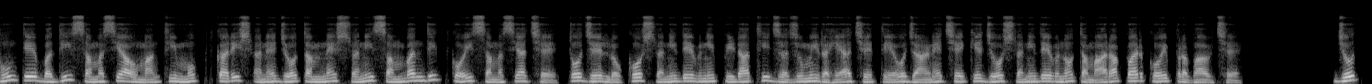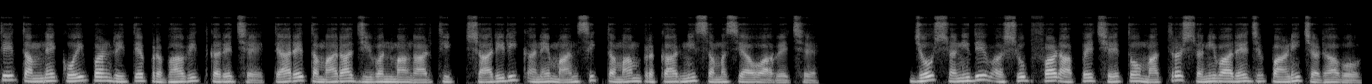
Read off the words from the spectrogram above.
હું તે બધી સમસ્યાઓમાંથી મુક્ત કરીશ અને જો તમને શનિ સંબંધિત કોઈ સમસ્યા છે, તો જે લોકો શનિદેવની પીડાથી જજુમી રહ્યા છે તેઓ જાણે છે કે જો શનિદેવનો તમારા પર કોઈ પ્રભાવ છે, જો તે તમને કોઈ પણ રીતે પ્રભાવિત કરે છે, ત્યારે તમારા જીવનમાં આર્થિક, શારીરિક અને માનસિક તમામ પ્રકારની સમસ્યાઓ આવે છે. જો શનિદેવ અશુભ ફળ આપે છે તો માત્ર શનિવારે જ પાણી ચઢાવો.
